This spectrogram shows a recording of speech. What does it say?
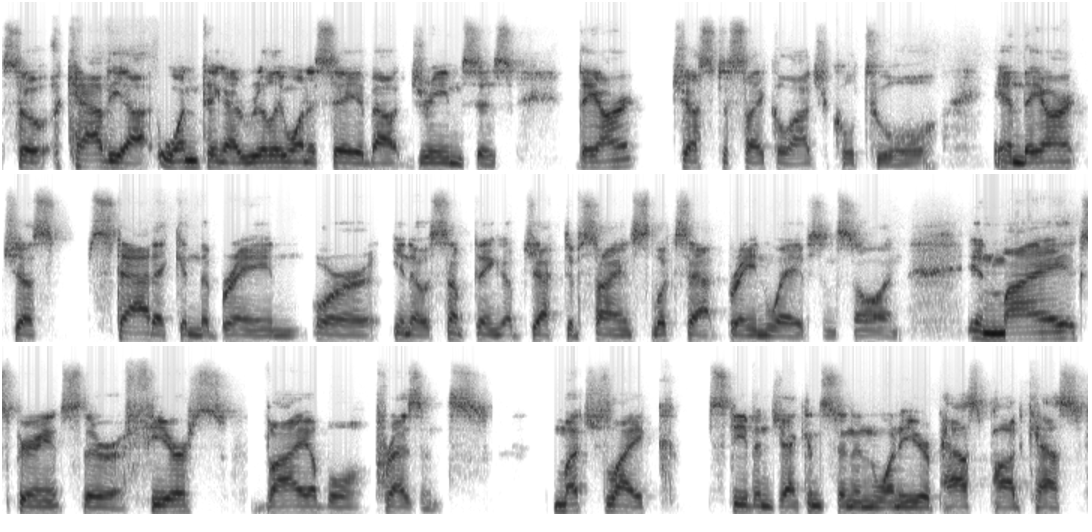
so a caveat. One thing I really want to say about dreams is they aren't just a psychological tool and they aren't just static in the brain or you know something objective science looks at brain waves and so on in my experience they're a fierce viable presence much like Stephen Jenkinson in one of your past podcasts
